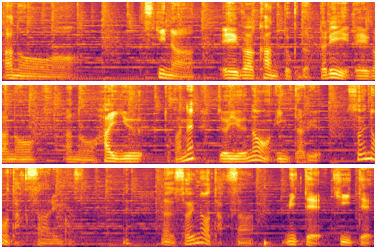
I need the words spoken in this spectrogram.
あのー、好きな映画監督だったり映画のあの俳優とかね女優のインタビュー。そういうのもたくさんあります、なのでそういうのをたくさん見て聞いて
